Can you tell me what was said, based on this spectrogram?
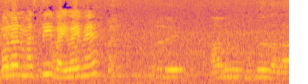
बोलो मस्ती भाई भाई में। आगना खूब लगा।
